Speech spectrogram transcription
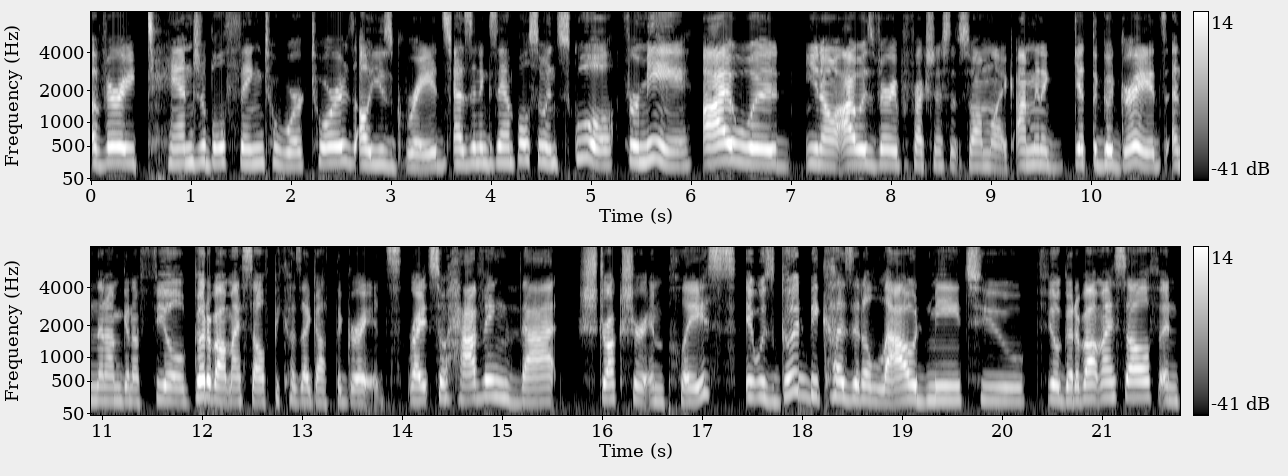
a very tangible thing to work towards. I'll use grades as an example. So in school, for me, I would, you know, I was very perfectionist. So I'm like, I'm going to get the good grades and then I'm going to feel good about myself because I got the grades, right? So having that structure in place. It was good because it allowed me to feel good about myself and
